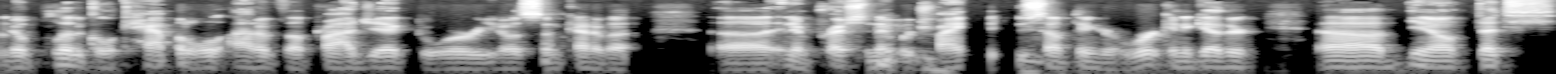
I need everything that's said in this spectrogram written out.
you know, political capital out of a project or you know some kind of a uh, an impression that we're mm-hmm. trying to do something or working together, uh, you know, that's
